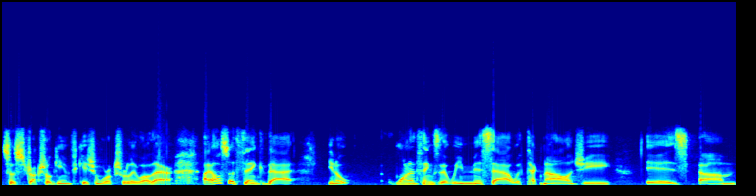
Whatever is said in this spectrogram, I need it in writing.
So structural gamification works really well there. I also think that you know one of the things that we miss out with technology is um,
